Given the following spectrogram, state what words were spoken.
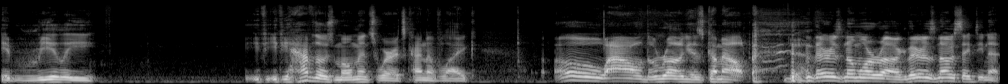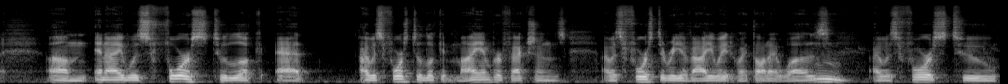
it really. If if you have those moments where it's kind of like, oh wow, the rug has come out. Yeah. there is no more rug. There is no safety net. Um, and I was forced to look at. I was forced to look at my imperfections. I was forced to reevaluate who I thought I was. Mm. I was forced to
